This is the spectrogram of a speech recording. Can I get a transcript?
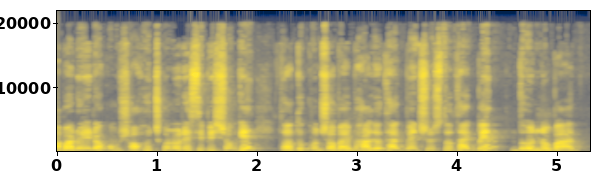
আবারও এরকম সহজ কোনো রেসিপির সঙ্গে। ততক্ষণ সবাই ভালো থাকবেন, সুস্থ থাকবেন। ধন্যবাদ।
